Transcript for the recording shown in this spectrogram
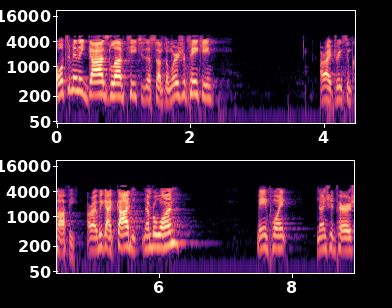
Ultimately, God's love teaches us something. Where's your pinky? All right, drink some coffee. All right, we got God, number one. Main point, none should perish.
